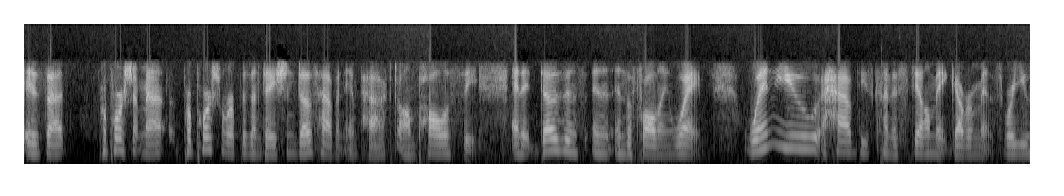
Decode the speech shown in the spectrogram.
is that proportional proportional representation does have an impact on policy, and it does in, in, in, the following way: when you have these kind of stalemate governments, where you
